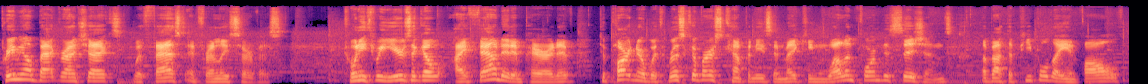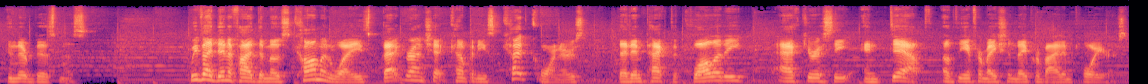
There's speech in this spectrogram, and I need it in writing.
premium background checks with fast and friendly service. 23 years ago, I founded Imperative to partner with risk averse companies in making well informed decisions about the people they involve in their business. We've identified the most common ways background check companies cut corners that impact the quality, accuracy, and depth of the information they provide employers.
